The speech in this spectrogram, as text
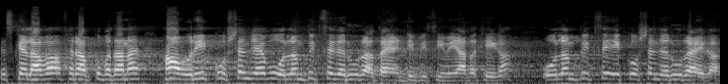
इसके अलावा फिर आपको बताना है हाँ और एक क्वेश्चन जो है वो ओलंपिक से ज़रूर आता है एनटीपीसी में, याद रखिएगा। ओलंपिक से एक क्वेश्चन ज़रूर आएगा।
